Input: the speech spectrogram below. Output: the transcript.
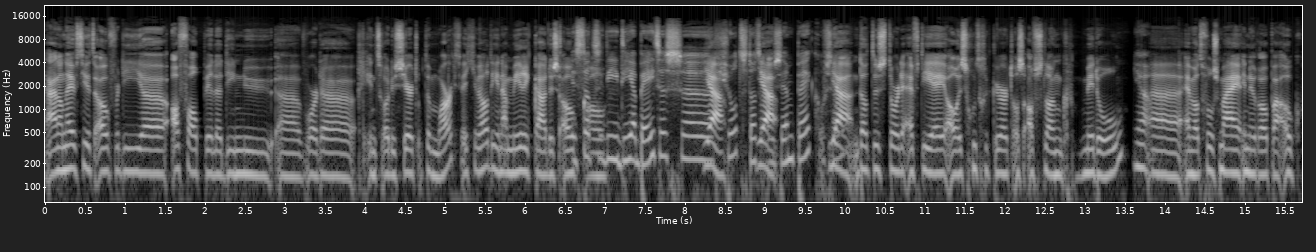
Nou, en dan heeft hij het over die eh, afvalpillen die nu eh, worden geïntroduceerd op de markt, weet je wel, die in Amerika dus ook is dat al... die diabetes eh Ja, shots, dat ja. Ozempic of zo? Ja, dat dus door de FDA al is goedgekeurd als afslankmiddel. Ja. En wat volgens mij in Europa ook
